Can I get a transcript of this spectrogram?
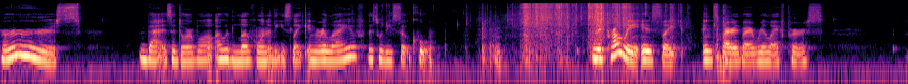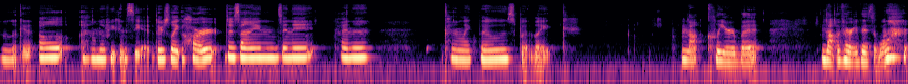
purse. That is adorable. I would love one of these, like, in real life. This would be so cool. And it probably is, like, inspired by a real life purse. Look at all, I don't know if you can see it. There's, like, heart designs in it, kind of. Kind of like those, but, like, not clear, but not very visible. and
